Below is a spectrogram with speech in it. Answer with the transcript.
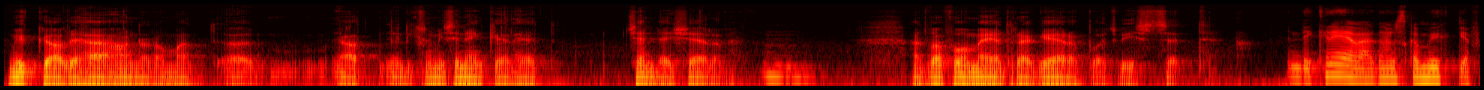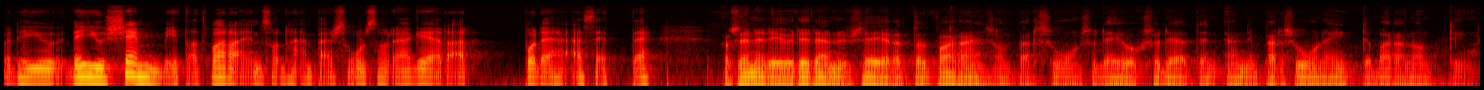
mycket av det här handlar om att, äh, att liksom i sin enkelhet, känn dig själv. Mm. Att vad får mig att reagera på ett visst sätt? Det kräver ganska mycket för det är ju, det är ju skämmigt att vara en sån här person som reagerar på det här sättet. Och sen är det ju det där du säger att, att vara en sån person, så det är ju också det att en, en person är inte bara någonting.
